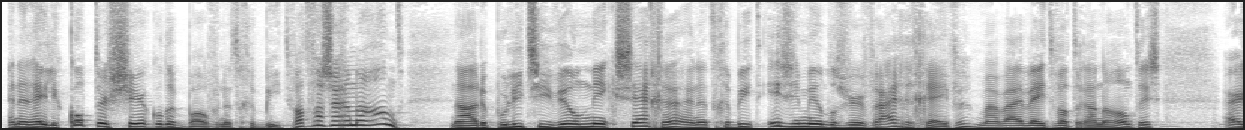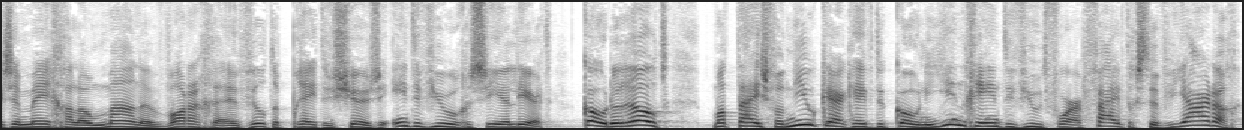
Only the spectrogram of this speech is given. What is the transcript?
en een helikopter cirkelde boven het gebied. Wat was er aan de hand? Nou, de politie wil niks zeggen en het gebied is inmiddels weer vrijgegeven, maar wij weten wat er aan de hand is. Er is een megalomane, warrige en veel te pretentieuze interviewer gesignaleerd. Code rood! Matthijs van Nieuwkerk heeft de koningin geïnterviewd voor haar 50ste verjaardag.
